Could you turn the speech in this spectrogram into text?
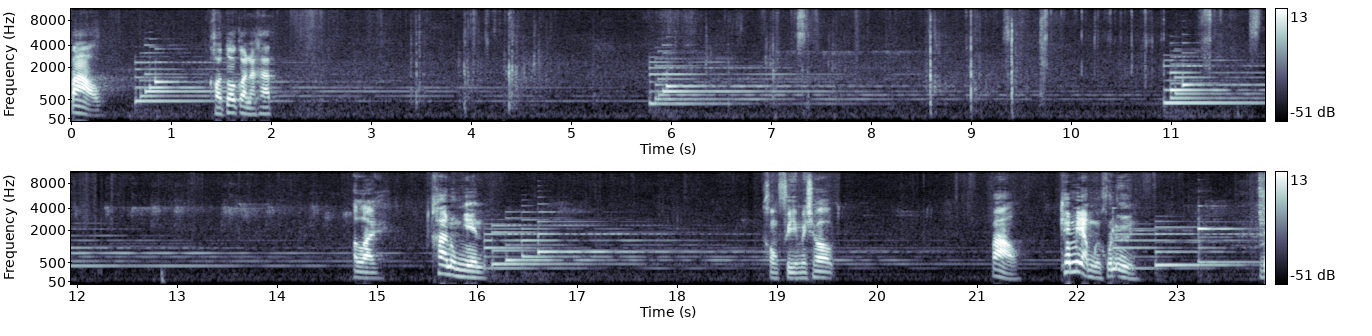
เปล่า ขอตัวก่อนนะครับ อะไร ค่านมเย็น ของฟรีไม่ชอบ เปล่า แค่ไม่อยากเหมือนคนอื่น แ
